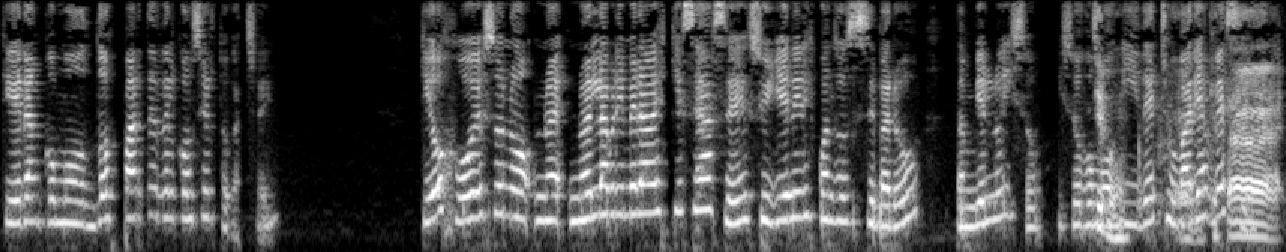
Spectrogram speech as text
que eran como dos partes del concierto, ¿cachai? Que ojo, eso no, no, es la primera vez que se hace. Si Generis cuando se separó, también lo hizo. Hizo como, y de hecho, varias veces. Está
